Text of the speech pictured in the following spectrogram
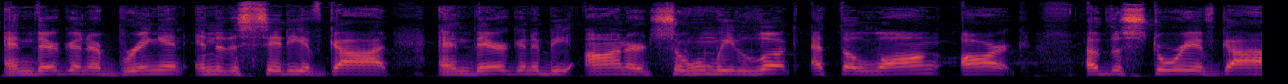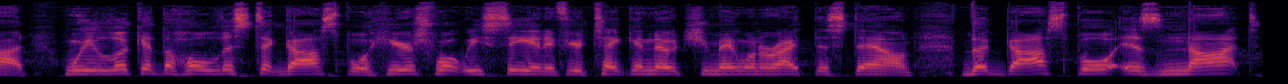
and they're going to bring it into the city of God, and they're going to be honored. So when we look at the long arc of the story of God, when we look at the holistic gospel, here's what we see. And if you're taking notes, you may want to write this down. The gospel is not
